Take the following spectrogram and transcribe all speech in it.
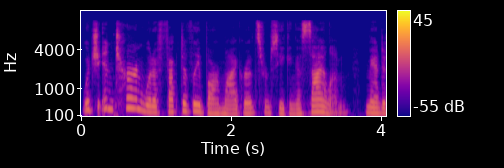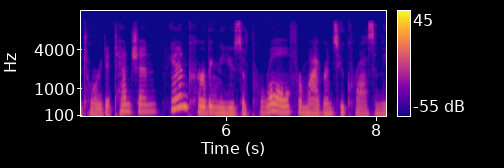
which in turn would effectively bar migrants from seeking asylum, mandatory detention, and curbing the use of parole for migrants who cross in the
